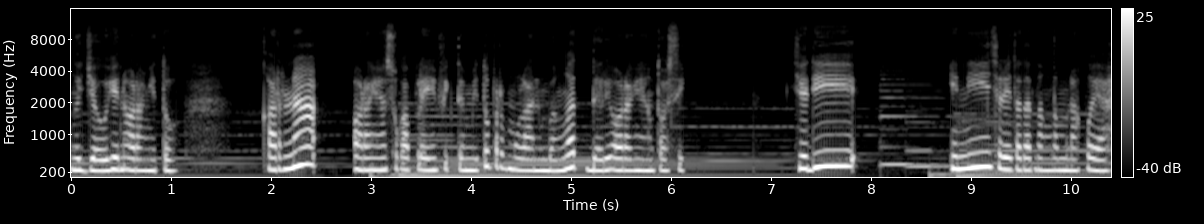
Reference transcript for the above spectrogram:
ngejauhin orang itu. Karena orang yang suka playing victim itu permulaan banget dari orang yang toxic. Jadi ini cerita tentang temen aku ya.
